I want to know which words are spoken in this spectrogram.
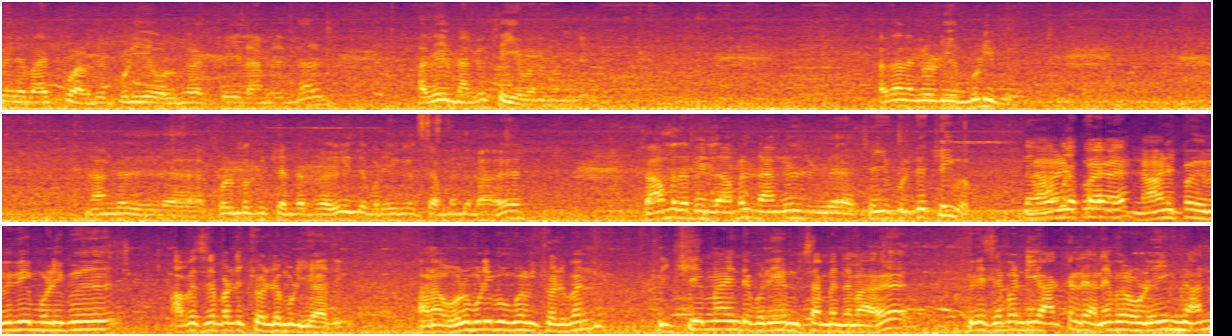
வேலை வாய்ப்பு வழங்கக்கூடிய ஒழுங்குகளை செய்யலாம் இருந்தால் அதை நாங்கள் செய்ய வேண்டும். அதான் எங்களுடைய முடிவு. நாங்கள் கொழும்புக்கு சென்ற பிறகு இந்த விடயங்கள் சம்பந்தமாக தாமதம் இல்லாமல் நாங்கள் அஹ், செய்யக்கூடியதை செய்வோம். நான் இப்போ நான் இப்போ இறுதி முடிவு அவசரப்பட்டு சொல்ல முடியாது. ஆனால் ஒரு முடிவு உங்களுக்கு சொல்லுவேன். நிச்சயமாக இந்த விடயம் சம்பந்தமாக பேச வேண்டிய ஆட்கள் அனைவரோடையும் நான்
